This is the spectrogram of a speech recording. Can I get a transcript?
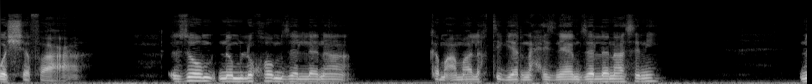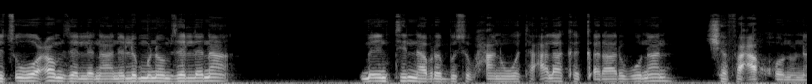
ወሸፋዓ እዞም ነምልኾም ዘለና ከም ኣማልኽቲ ጌርና ሒዝናዮም ዘለና ስኒ ንፅውዖም ዘለና ንልምኖም ዘለና ምእንትን ናብ ረቢ ስብሓን ወተዓላ ከቀራርቡናን ሸፋዓ ክኾኑና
